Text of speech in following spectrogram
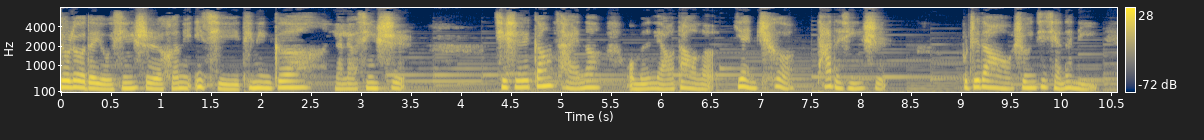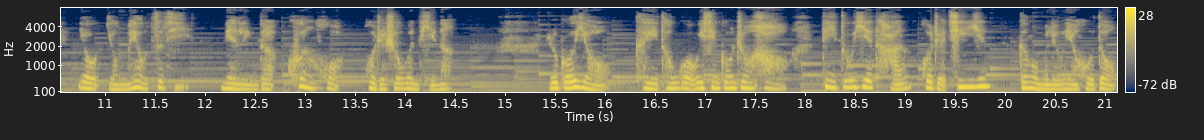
周六的有心事，和你一起听听歌，聊聊心事。其实刚才呢，我们聊到了燕彻他的心事，不知道收音机前的你又有没有自己面临的困惑或者说问题呢？如果有，可以通过微信公众号“帝都夜谈”或者“清音”跟我们留言互动。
